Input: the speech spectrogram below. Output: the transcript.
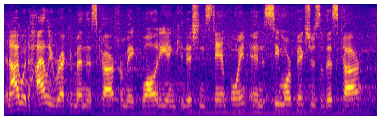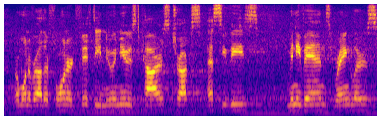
And I would highly recommend this car from a quality and condition standpoint. And to see more pictures of this car or one of our other 450 new and used cars, trucks, SUVs, minivans, Wranglers,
